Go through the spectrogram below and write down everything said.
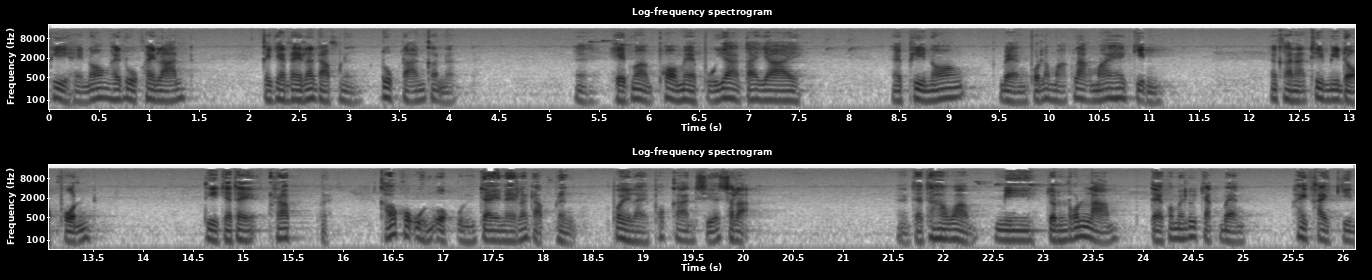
พี่ให้น้องให้ลูกให้หลานก็จะในระดับหนึ่ง ลูกหลานก่อนนะ เห็นว่าพ่อแม่ปู่ย่าตายายพี่น้องแบ่งผลหมากลากไม้ให้กินในขณะที่มีดอกผล ที่จะได้รับ เขาก็อุ่นอกอุ่นใจในระดับหนึ่ง เพราะอะไรเพราะการเสียสละ แต่ถ้าว่ามีจนล้นหลาม แต่ก็ไม่รู้จักแบ่งให้ใครกิน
